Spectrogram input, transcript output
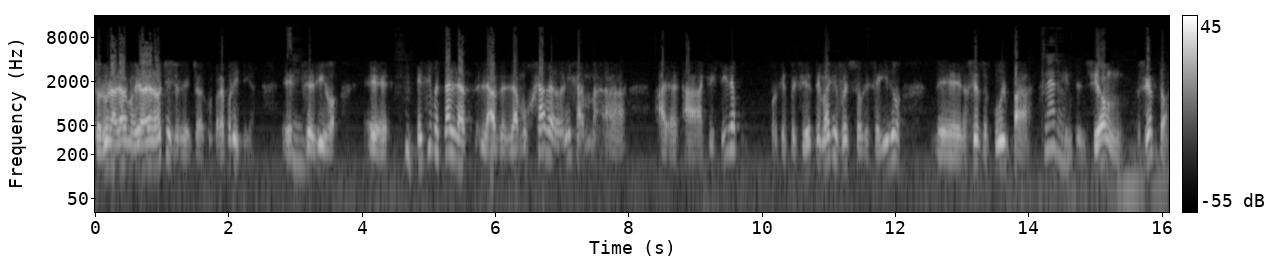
son una alarma de la noche y yo le he hecho la culpa a la política. Este, digo, eh, encima está la, la, mojada de oreja a, a, Cristina porque el presidente Macri fue sobreseguido de, ¿no es cierto?, culpa, intención, ¿no es cierto?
